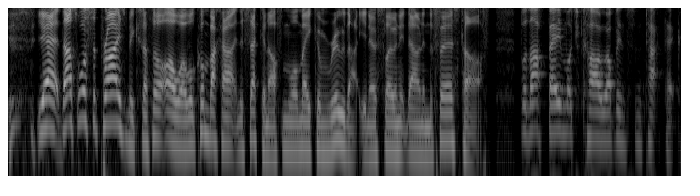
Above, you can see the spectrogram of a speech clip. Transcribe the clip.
Yeah, that's what surprised me because I thought, oh, well, we'll come back out in the second half and we'll make them rue that, you know, slowing it down in the first half. But that very much Karl Robinson tactic.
